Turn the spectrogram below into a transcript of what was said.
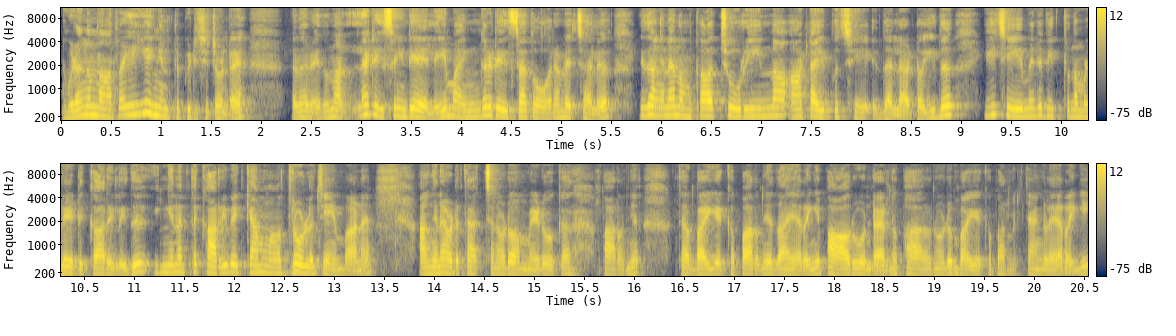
ഇവിടെ അങ്ങ് നിറയെ ഇങ്ങനത്തെ പിടിച്ചിട്ടുണ്ട്. അതാണ് ഇത് നല്ല ടേസ്റ്റ് ഇതിന്റെ ഇലയും ഭയങ്കര ടേസ്റ്റാണ് തോരൻ വെച്ചാൽ ഇതങ്ങനെ നമുക്ക് ആ ചൊറിയുന്ന ആ ടൈപ്പ് ചേ ഇതല്ല കേട്ടോ. ഇത് ഈ ചേമ്പിന്റെ വിത്ത് നമ്മൾ എടുക്കാറില്ല. ഇത് ഇങ്ങനത്തെ കറി വെക്കാൻ മാത്രമുള്ള ചേമ്പാണ്. അങ്ങനെ അവിടുത്തെ അച്ഛനോടും അമ്മയോടും ഒക്കെ പറഞ്ഞ് ബൈയൊക്കെ പറഞ്ഞ് ഇതായി ഇറങ്ങി. പാറു ഉണ്ടായിരുന്നു. പാറുവിനോടും ബൈയൊക്കെ പറഞ്ഞിട്ട് ഞങ്ങൾ ഇറങ്ങി.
